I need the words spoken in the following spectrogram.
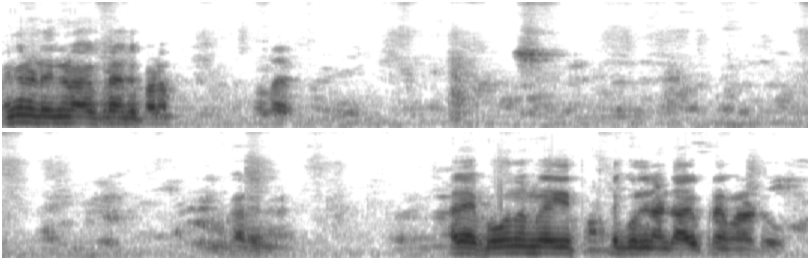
എങ്ങനെയുണ്ട് നിങ്ങളുടെ അഭിപ്രായത്തിൽ പടം? നമുക്കറിയാം. അതെ പോകുന്ന ഈ പടത്തെ കുറിച്ച് രണ്ട് അഭിപ്രായം പറഞ്ഞിട്ട് പോകും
